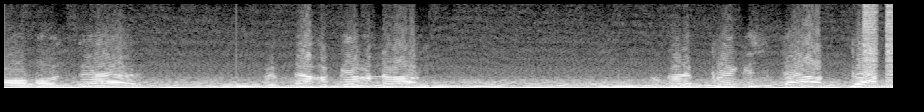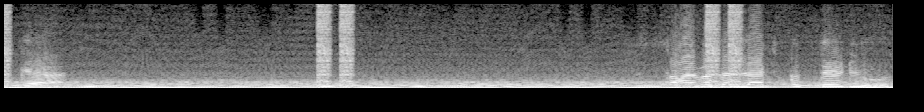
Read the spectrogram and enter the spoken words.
almost there. We've never given up. We're gonna bring this town back again. The time of the legend continues.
